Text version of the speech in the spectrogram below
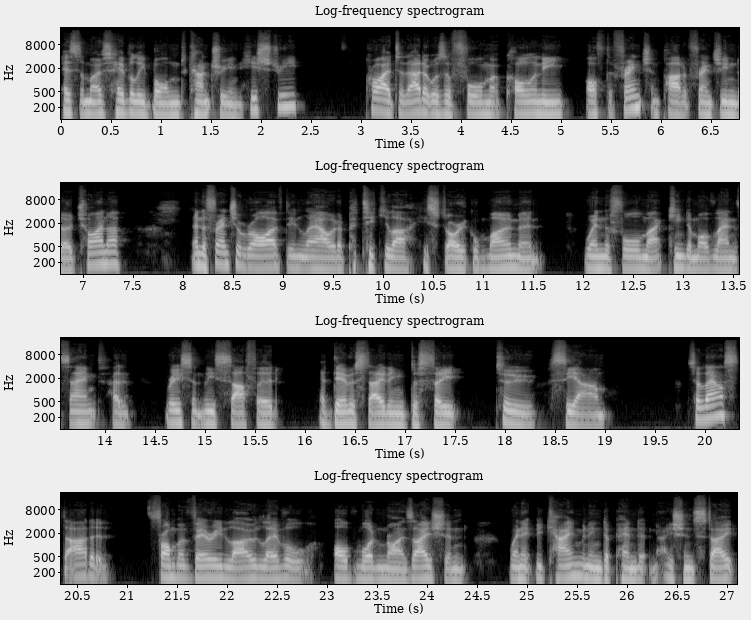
as the most heavily bombed country in history. Prior to that, it was a former colony of the French and part of French Indochina. And the French arrived in Laos at a particular historical moment when the former Kingdom of Lan Xang had recently suffered a devastating defeat to Siam. So Laos started from a very low level of modernisation when it became an independent nation state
